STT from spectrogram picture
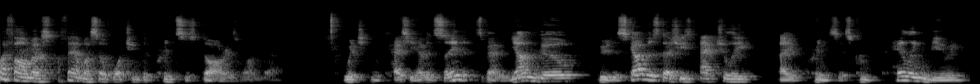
I found, myself, I found myself watching The Princess Diaries one day, which, in case you haven't seen it, it's about a young girl who discovers that she's actually a princess. Compelling viewing,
